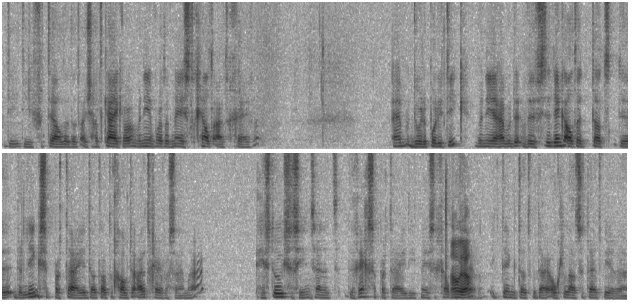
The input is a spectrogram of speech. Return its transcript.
die, die vertelde dat als je gaat kijken wanneer wordt het meest geld uitgegeven eh, door de politiek. Wanneer hebben de, we denken altijd dat de, de linkse partijen dat dat de grote uitgevers zijn, maar historisch gezien zijn het de rechtse partijen die het meeste geld oh. Ja? Ik denk dat we daar ook de laatste tijd weer... Uh,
